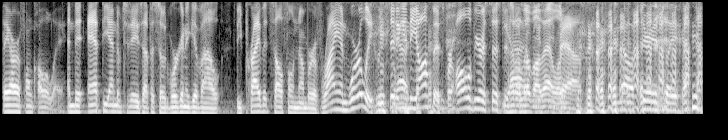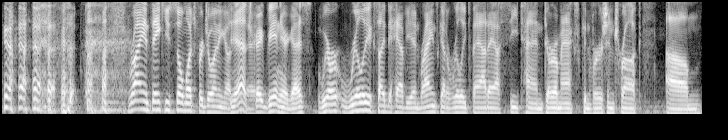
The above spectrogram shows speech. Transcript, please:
they are a phone call away. And the, at the end of today's episode, we're going to give out the private cell phone number of Ryan Worley, who's sitting in the office for all of your assistance. I don't with know about that WC one. Fab. no, seriously. Ryan, thank you so much for joining us. Yeah, it's great being here, guys. We're really excited to have you in. Ryan's got a really badass C10 Duramax conversion truck. Um,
